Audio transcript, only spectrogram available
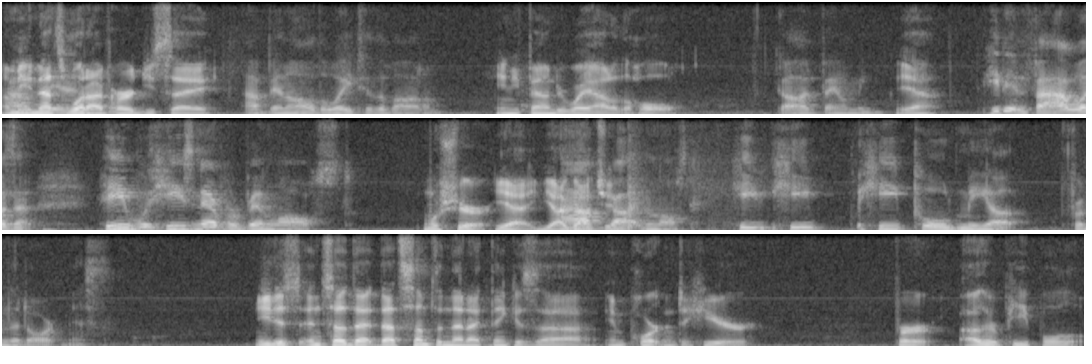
I mean, I've that's what been- I've heard you say, I've been all the way to the bottom. and you found your way out of the hole. God found me. Yeah. He didn't find. I wasn't. He was. He's never been lost. Well, sure. Yeah. Yeah. I got I've you. gotten lost. He he he pulled me up from the darkness. You just and so that that's something that I think is uh, important to hear for other people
